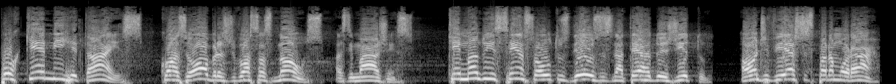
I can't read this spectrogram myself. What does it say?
Por que me irritais com as obras de vossas mãos, as imagens, queimando incenso a outros deuses na terra do Egito, aonde viestes para morar,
